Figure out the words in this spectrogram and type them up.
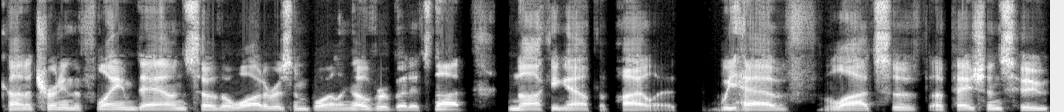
kind of turning the flame down so the water isn't boiling over, but it's not knocking out the pilot. We have lots of, of patients who,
